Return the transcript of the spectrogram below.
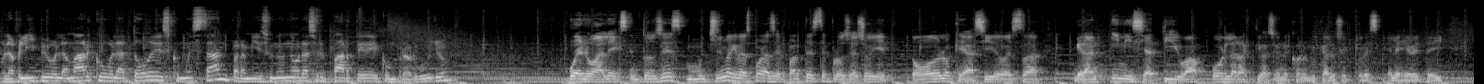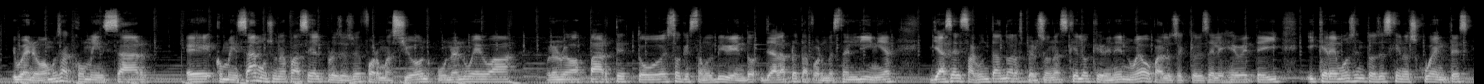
Hola Felipe, hola Marco, hola a todos, ¿cómo están? Para mí es un honor hacer parte de Compra Orgullo. Bueno Alex, entonces muchísimas gracias por hacer parte de este proceso y de todo lo que ha sido esta gran iniciativa por la reactivación económica de los sectores LGBTI. Y bueno, vamos a comenzar, eh, comenzamos una fase del proceso de formación, una nueva una nueva parte, todo esto que estamos viviendo, ya la plataforma está en línea, ya se le está contando a las personas qué es lo que viene nuevo para los sectores LGBTI y queremos entonces que nos cuentes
